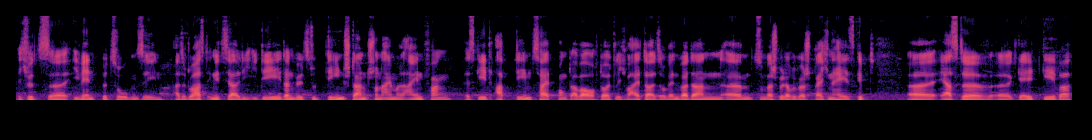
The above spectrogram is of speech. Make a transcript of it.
Ich würde es äh, eventbezogen sehen. Also du hast initial die Idee, dann willst du den Stand schon einmal einfangen. Es geht ab dem Zeitpunkt aber auch deutlich weiter. Also wenn wir dann ähm, zum Beispiel darüber sprechen, hey, es gibt äh, erste äh, Geldgeber,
